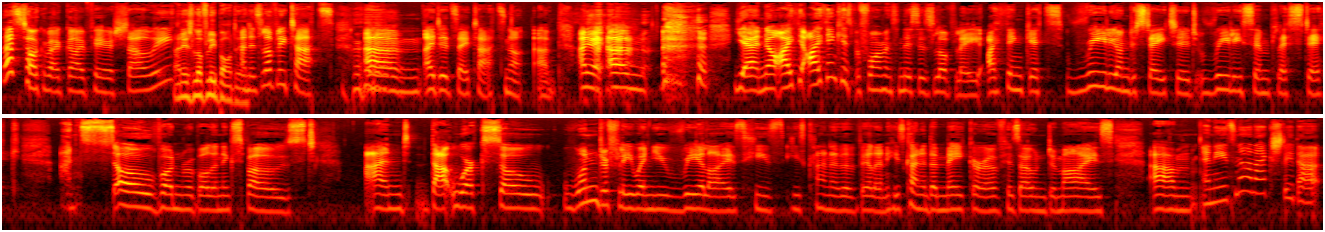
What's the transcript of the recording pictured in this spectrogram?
Let's talk about Guy Pearce, shall we? and his lovely body and his lovely tats. Um, I did say tats, not um. Anyway, um, yeah, no, I th- I think his performance in this is lovely. I think it's really understated, really simplistic, and so vulnerable and exposed. And that works so wonderfully when you realize he's he's kind of the villain. He's kind of the maker of his own demise, um, and he's not actually that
